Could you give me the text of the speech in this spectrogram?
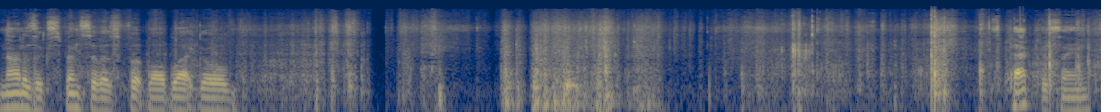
not as expensive as football black gold. It's packed the same.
